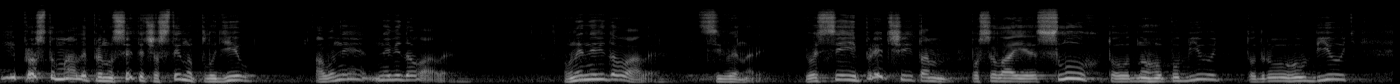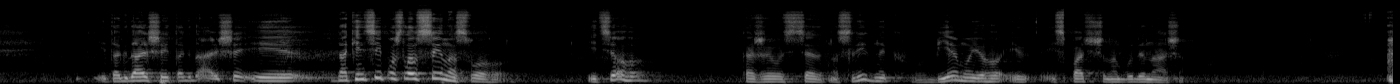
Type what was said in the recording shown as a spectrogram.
і просто мали приносити частину плодів, а вони не віддавали. Вони не віддавали ці винари. І ось цієї притчі там посилає слух, то одного поб'ють, то другого вб'ють, і так далі, і так далі. І на кінці послав сина свого. І цього, каже, ось це наслідник, вб'ємо його, і, і спадщина буде наша.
